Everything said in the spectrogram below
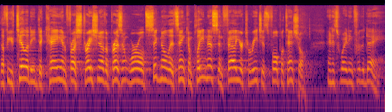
The futility, decay, and frustration of the present world signal its incompleteness and failure to reach its full potential, and it's waiting for the day.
